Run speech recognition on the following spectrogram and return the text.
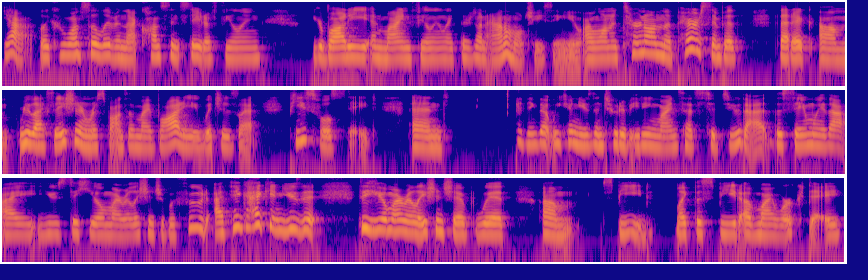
yeah, like who wants to live in that constant state of feeling your body and mind feeling like there's an animal chasing you. I want to turn on the parasympathetic um, relaxation response of my body, which is that peaceful state. And I think that we can use intuitive eating mindsets to do that. The same way that I used to heal my relationship with food, I think I can use it to heal my relationship with um, speed, like the speed of my workday.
